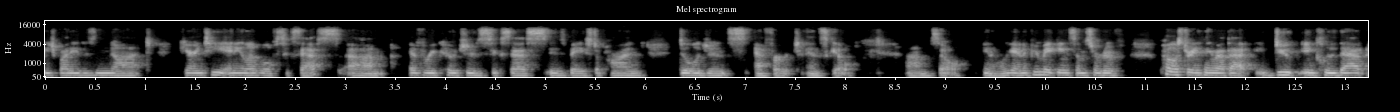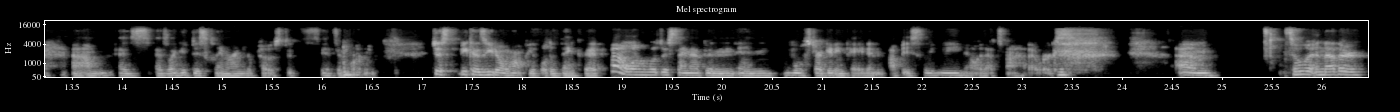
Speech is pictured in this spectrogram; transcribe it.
Beachbody does not guarantee any level of success. Um, every coach's success is based upon diligence, effort, and skill. Um, so, you know, again, if you're making some sort of post or anything about that, do include that um, as as like a disclaimer on your post. It's it's important, just because you don't want people to think that oh well we'll just sign up and and we'll start getting paid, and obviously we know that's not how that works. um, so another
